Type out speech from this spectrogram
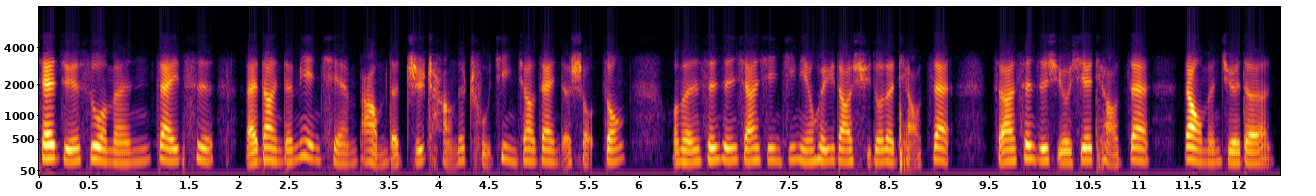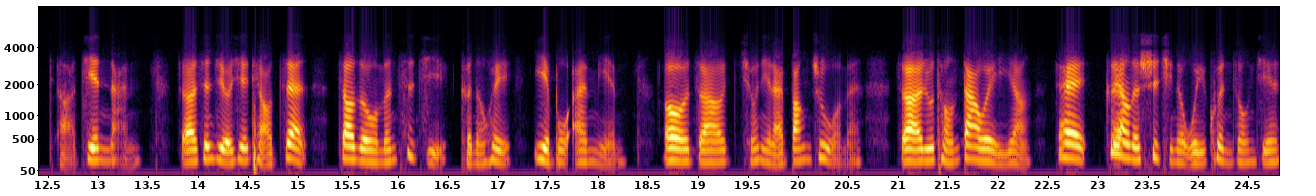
现在主耶稣，我们再一次来到你的面前，把我们的职场的处境交在你的手中。我们深深相信，今年会遇到许多的挑战，主要甚至有些挑战让我们觉得啊艰难，主要甚至有些挑战照着我们自己可能会夜不安眠。哦，主要求你来帮助我们。是吧？如同大卫一样，在各样的事情的围困中间，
